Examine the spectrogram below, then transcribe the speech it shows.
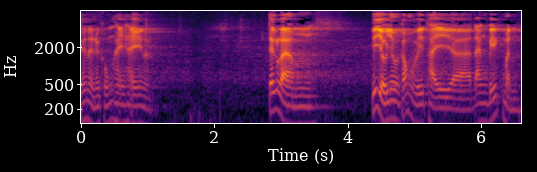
Cái này nó cũng hay hay nè. Tức là, ví dụ như mà có một vị thầy à, đang biết mình,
